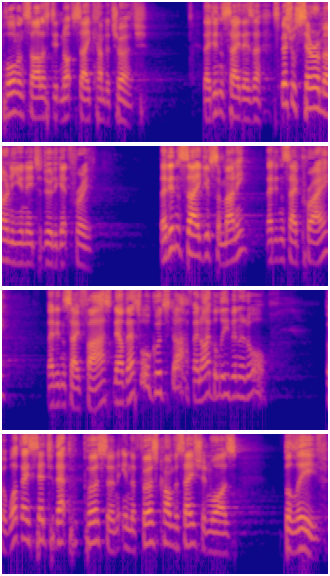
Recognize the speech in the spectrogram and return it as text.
Paul and Silas did not say, Come to church. They didn't say there's a special ceremony you need to do to get free. They didn't say give some money. They didn't say pray. They didn't say fast. Now, that's all good stuff, and I believe in it all. But what they said to that person in the first conversation was believe,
